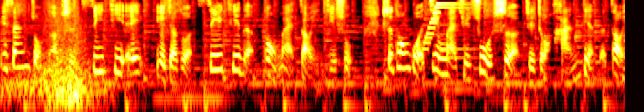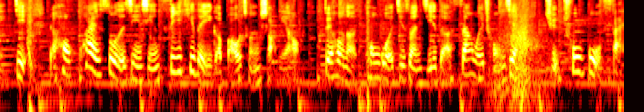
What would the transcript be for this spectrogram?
第三种呢是 CTA，又叫做 CT 的动脉造影技术，是通过静脉去注射这种含碘的造影剂，然后快速的进行 CT 的一个薄层扫描，最后呢通过计算机的三维重建去初步反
